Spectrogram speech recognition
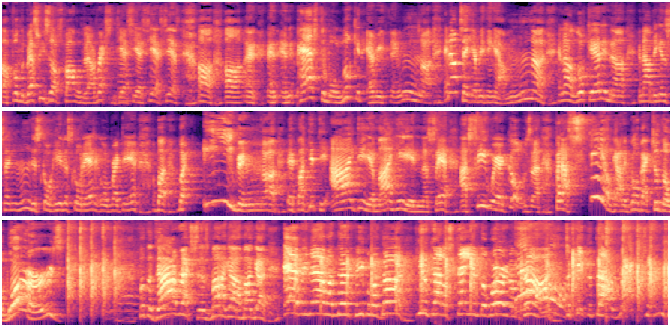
Uh, for the best results, follow the directions. Yes, yes, yes, yes. Uh, uh, and, and, and the pastor will look at everything, mm, uh, and I'll take everything out, mm, uh, and I'll look at it, and, uh, and I'll begin saying, say, mm, this go here, let's go there, let's go right there. But but even uh, if I get the idea in my head and I say I see where it goes, uh, but I still got to go back to the words. For for the directions. My God, my God. Every now and then, people of God, you got to stay in the Word of Yes, God Lord. to get the directions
